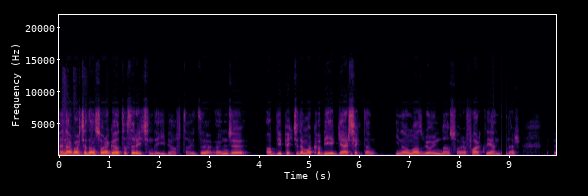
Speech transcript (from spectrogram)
Fenerbahçe'den sonra Galatasaray için de iyi bir haftaydı. Önce Abdi İpekçi'de Maccabi'yi gerçekten inanılmaz bir oyundan sonra farklı yendiler. Ee,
